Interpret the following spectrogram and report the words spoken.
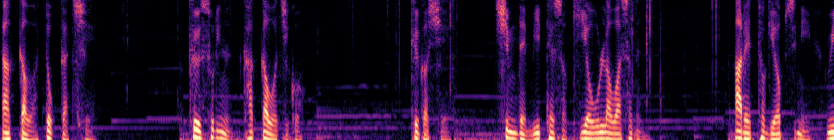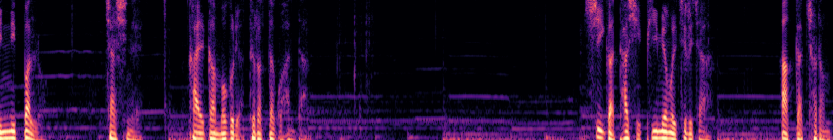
아까와 똑같이 그 소리는 가까워지고 그것이 침대 밑에서 기어 올라와서는 아래턱이 없으니 윗니빨로 자신을 갉아먹으려 들었다고 한다. 씨가 다시 비명을 지르자 아까처럼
